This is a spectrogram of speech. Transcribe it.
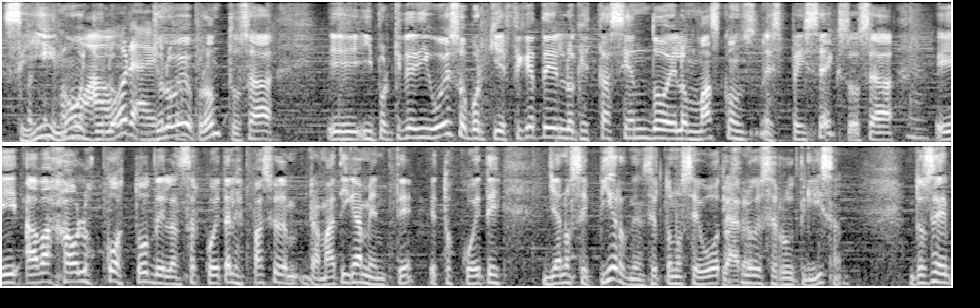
Sí, no, yo, ahora lo, yo lo veo pronto. O sea, eh, ¿Y por qué te digo eso? Porque fíjate lo que está haciendo Elon Musk con SpaceX. O sea, eh, ha bajado los costos de lanzar cohetes al espacio dramáticamente. Estos cohetes ya no se pierden, ¿cierto? No se botan, claro. sino que se reutilizan. Entonces,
